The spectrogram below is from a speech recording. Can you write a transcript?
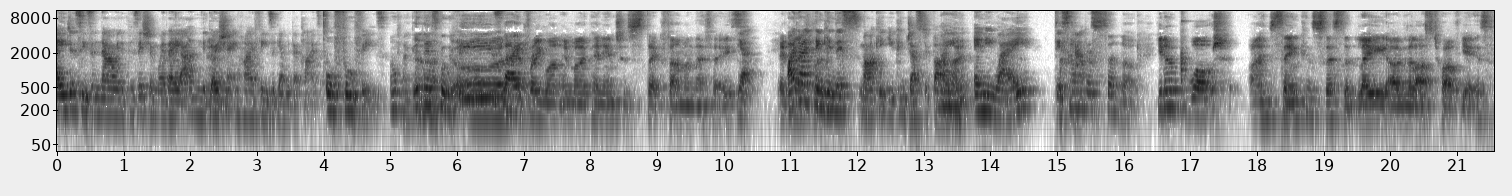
agencies are now in a position where they are negotiating higher fees again with their clients or full fees. Oh my oh, goodness, full fees! God, Like, everyone, in my opinion, should stick firm on their fees. yeah. It I don't think in this market you can justify No. in any way discounts. 100% not. You know what I'm seeing consistently over the last 12 years?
